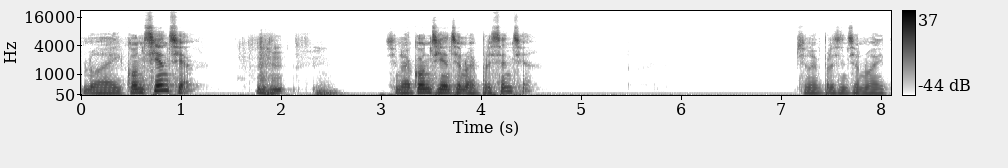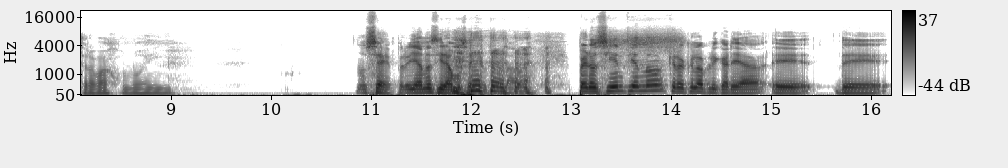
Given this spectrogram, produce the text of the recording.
no hay conciencia. Si no hay conciencia, no hay presencia. Si no hay presencia, no hay trabajo, no hay... No sé, pero ya nos iremos a otro lado. Pero sí entiendo, creo que lo aplicaría eh, de...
